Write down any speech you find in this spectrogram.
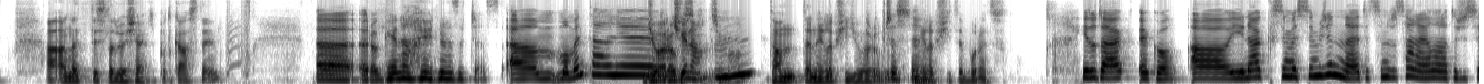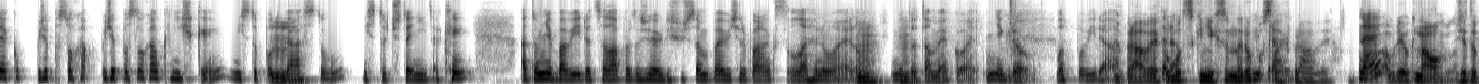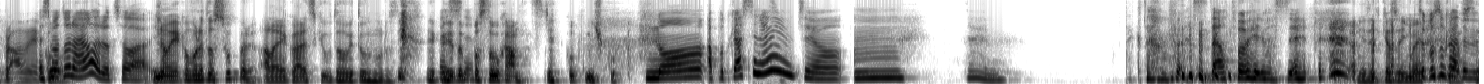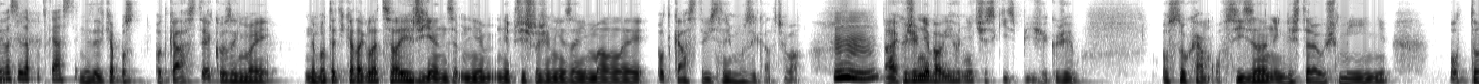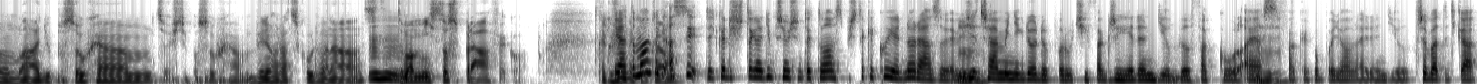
A Anet, ty sleduješ nějaký podcasty? Uh, Rogena jednou za čas. Um, momentálně... Joe Rogana? třeba? Mhm. Tam ten nejlepší Joe Rogan. Přesně. Nejlepší, ten borec. Je to tak, jako. A jinak si myslím, že ne. Teď jsem docela najela na to, že si jako, že poslouchám, že poslouchám knížky místo podcastu, hmm. místo čtení taky. A to mě baví docela, protože když už jsem úplně vyčerpaná, tak se lehnu a jenom Hmm, mm. mi hmm. to tam jako někdo odpovídá. Já právě jako Teda. moc knih jsem nedoposlech právě. Ne? Audio No, že to právě jako... Já jsem na to najela docela. Že... No, jako ono je to super, ale jako já vždycky u toho vytuhnu hrozně. jako, že to poslouchám vlastně jako knížku. No a podcasty nevím, co jo. Mm, nevím. Tak to je asi ta odpověď vlastně. Mě teďka zajímají Co posloucháte vy vlastně za podcasty? Mě teďka podcasty jako zajímají, nebo teďka takhle celý říjen, mě, mě přišlo, že mě zajímaly podcasty víc než muzika třeba. Mhm. A jakože mě baví hodně český spíš, jakože poslouchám off-season, i když teda už míň, potom Láďu poslouchám, co ještě poslouchám, Vinohradskou 12, Mhm. mm-hmm. to mám místo zpráv, jako. Jakože Já to mám tak nekoukám- asi, teďka když tak nad tím přemýšlím, tak to mám spíš tak jako jednorázově. Víš, Mm. že třeba mi někdo doporučí fakt, že jeden díl byl fakt cool a já si Mhm. fakt jako podívám na jeden díl. Třeba teďka,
